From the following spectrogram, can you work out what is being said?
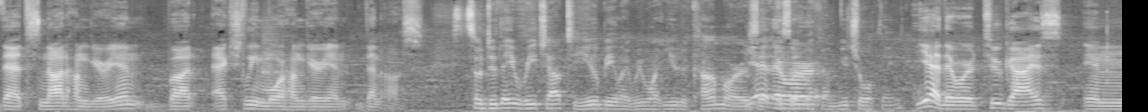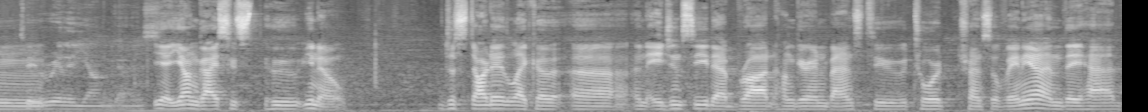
that's not Hungarian, but actually more Hungarian than us. So do they reach out to you, being like, "We want you to come," or is, Yeah, it, there is were- it like a mutual thing? Yeah, there were two guys in Two really young guys. yeah young guys who who you know just started like a uh, an agency that brought Hungarian bands to tour Transylvania, and they had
